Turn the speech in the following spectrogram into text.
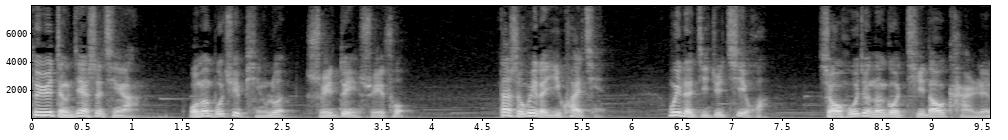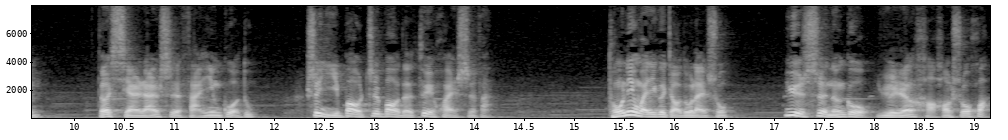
对于整件事情啊，我们不去评论谁对谁错，但是为了一块钱，为了几句气话，小胡就能够提刀砍人。则显然是反应过度，是以暴制暴的最坏示范。从另外一个角度来说，遇事能够与人好好说话，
